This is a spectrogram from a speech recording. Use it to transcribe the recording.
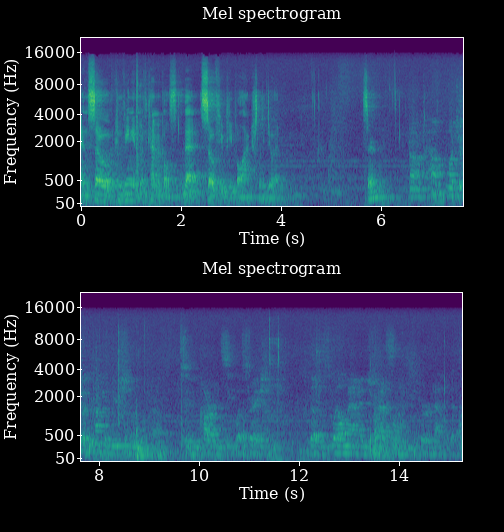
and so convenient with chemicals that so few people actually do it. Sir? Uh, How much of a contribution carbon sequestration does well-managed grassland bird habitat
